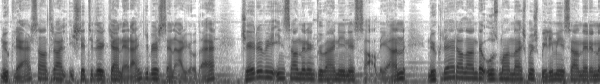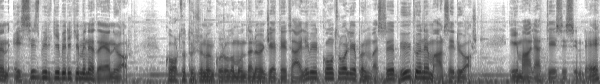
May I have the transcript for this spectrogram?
nükleer santral işletilirken herhangi bir senaryoda çevre ve insanların güvenliğini sağlayan, nükleer alanda uzmanlaşmış bilim insanlarının eşsiz bilgi birikimine dayanıyor. Kor tutucunun kurulumundan önce detaylı bir kontrol yapılması büyük önem arz ediyor. İmalat tesisinde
